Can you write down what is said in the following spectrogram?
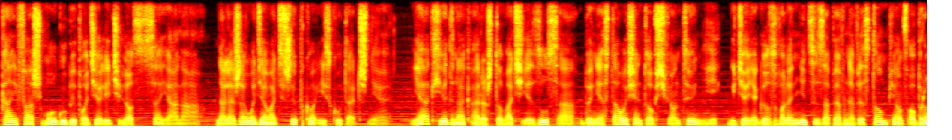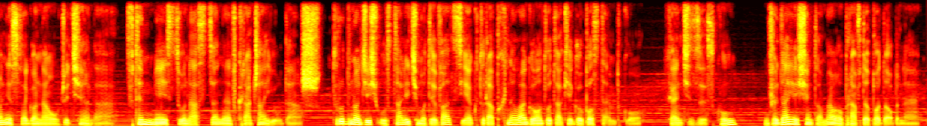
Kajfasz mógłby podzielić los Sejana. Należało działać szybko i skutecznie. Jak jednak aresztować Jezusa, by nie stało się to w świątyni, gdzie jego zwolennicy zapewne wystąpią w obronie swego nauczyciela? W tym miejscu na scenę wkracza Judasz. Trudno dziś ustalić motywację, która pchnęła go do takiego postępku. Chęć zysku? Wydaje się to mało prawdopodobne.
